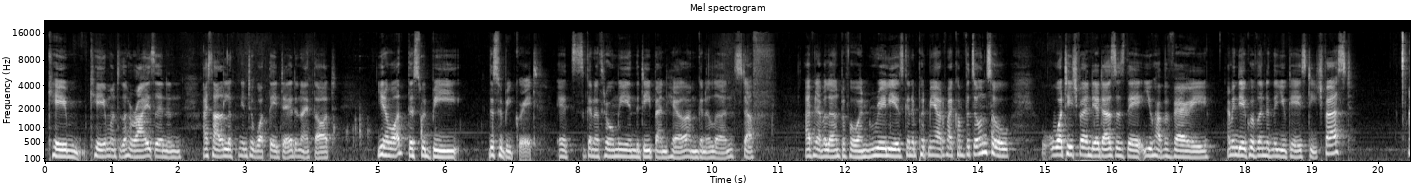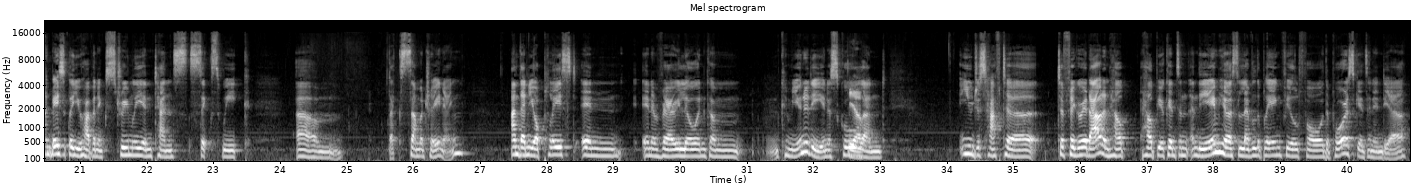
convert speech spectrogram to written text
came came onto the horizon and I started looking into what they did and I thought, you know what, this would be this would be great. It's gonna throw me in the deep end here. I'm gonna learn stuff I've never learned before and really is gonna put me out of my comfort zone. So what Teach for India does is they you have a very I mean the equivalent in the UK is Teach First. And basically you have an extremely intense six week um like summer training and then you're placed in in a very low income community in a school yeah. and you just have to to figure it out and help help your kids and, and the aim here is to level the playing field for the poorest kids in India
